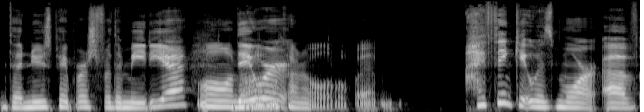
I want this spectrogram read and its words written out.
the newspapers, for the media. Well, They no, were- kind of a little bit. I think it was more of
